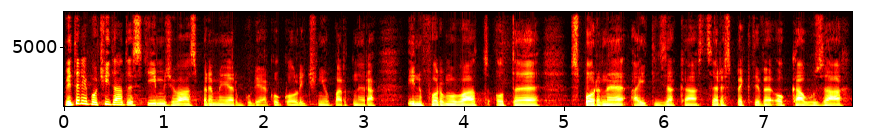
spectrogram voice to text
Vy tedy počítáte s tím, že vás premiér bude jako koaličního partnera informovat o té sporné IT zakázce, respektive o kauzách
